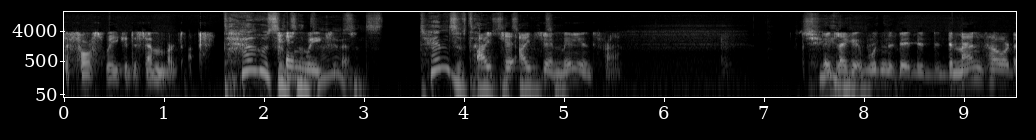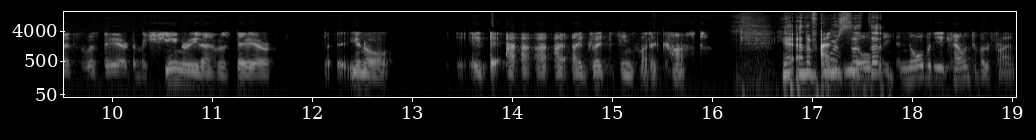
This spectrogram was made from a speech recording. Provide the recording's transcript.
the first week of December? Thousands, ten weeks thousands. of it. Tens of thousands. I'd say, I'd say millions, Frank. It, like it wouldn't the, the, manpower that was there, the machinery that was there, you know, it, I, I, I dread to think what it cost. Yeah, and of course, and nobody, that, nobody accountable, Frank.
